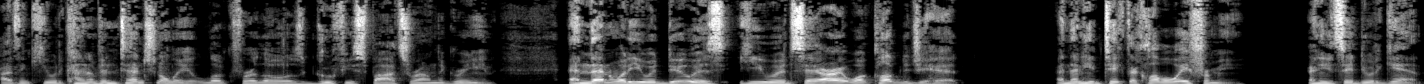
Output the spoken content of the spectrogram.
I think he would kind of intentionally look for those goofy spots around the green. And then what he would do is he would say, All right, what club did you hit? And then he'd take the club away from me and he'd say, Do it again.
